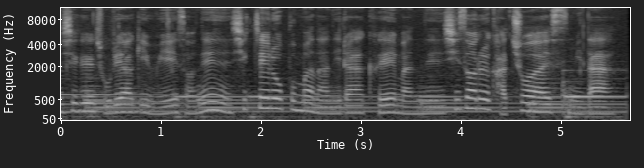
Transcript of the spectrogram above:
음식을 조리하기 위해서는 식재료뿐만 아니라 그에 맞는 시설을 갖추어야 했습니다.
